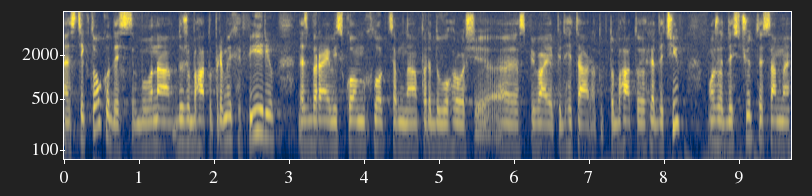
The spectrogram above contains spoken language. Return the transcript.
е, з Тіктоку десь, бо вона дуже багато прямих ефірів, де збирає військовим хлопцям на передову гроші, е, співає під гітару. Тобто багато глядачів можуть десь чути саме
